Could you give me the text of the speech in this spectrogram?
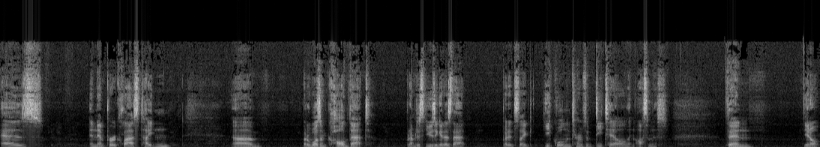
as an Emperor class Titan, um, but it wasn't called that, but I'm just using it as that, but it's like equal in terms of detail and awesomeness, then, you know,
